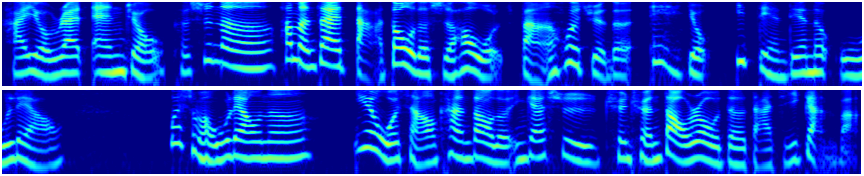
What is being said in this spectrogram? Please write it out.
还有 Red Angel，可是呢，他们在打斗的时候，我反而会觉得，诶，有一点点的无聊。为什么无聊呢？因为我想要看到的应该是拳拳到肉的打击感吧，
